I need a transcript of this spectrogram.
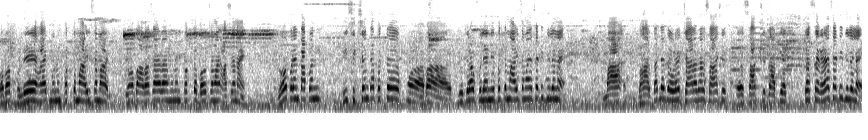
बाबा फुले आहेत म्हणून फक्त माळी समाज किंवा बाबासाहेब आहे म्हणून फक्त बौद्ध समाज असं नाही. जोपर्यंत आपण ही शिक्षण का फक्त बा ज्योतिराव फुल्यांनी फक्त माळी समाजासाठी दिलं नाही मा भारतातल्या जवळ चार हजार सहाशे सातशे जाती आहेत त्या सगळ्यासाठी दिलेलं आहे.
